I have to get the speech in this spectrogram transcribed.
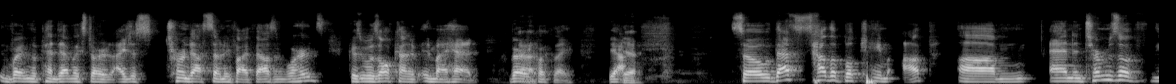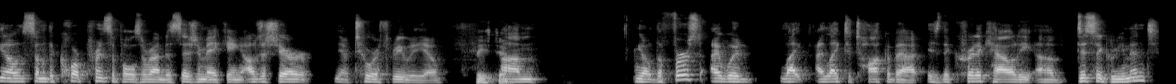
when the pandemic started i just turned out 75000 words because it was all kind of in my head very quickly yeah. yeah. so that's how the book came up um, and in terms of you know some of the core principles around decision making i'll just share you know two or three with you please do um, you know, the first I would like I like to talk about is the criticality of disagreement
